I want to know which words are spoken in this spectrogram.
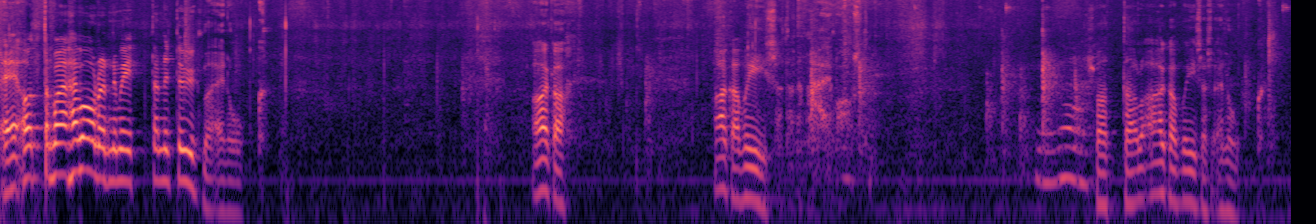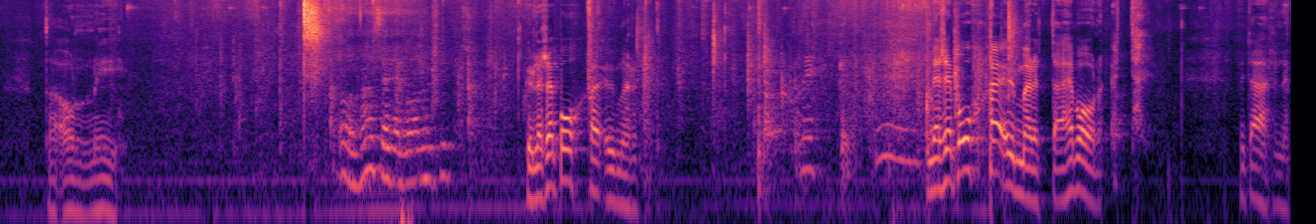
Ei ottava hevonen nimittäin niin tyhmä elukka. Aika, aika viisata nämä hevosta. Hyvä. Saattaa olla aika viisas elukka. Tai on niin. Onhan se hevonen fiksu. Kyllä se puhe ymmärtää. Kyllä se puhe ymmärtää hevonen, että mitä sille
